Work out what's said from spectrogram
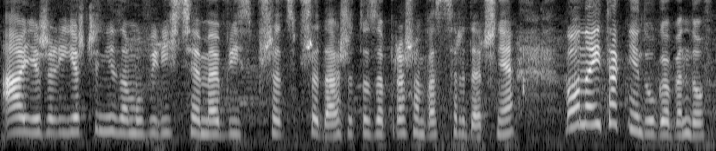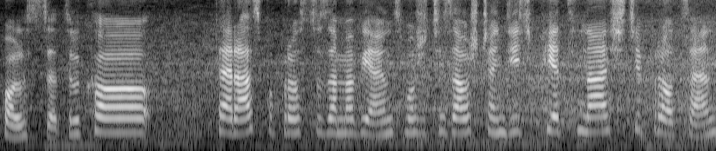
A jeżeli jeszcze nie zamówiliście mebli z przedsprzedaży, to zapraszam Was serdecznie, bo one i tak niedługo będą w Polsce, tylko teraz po prostu zamawiając możecie zaoszczędzić 15%.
